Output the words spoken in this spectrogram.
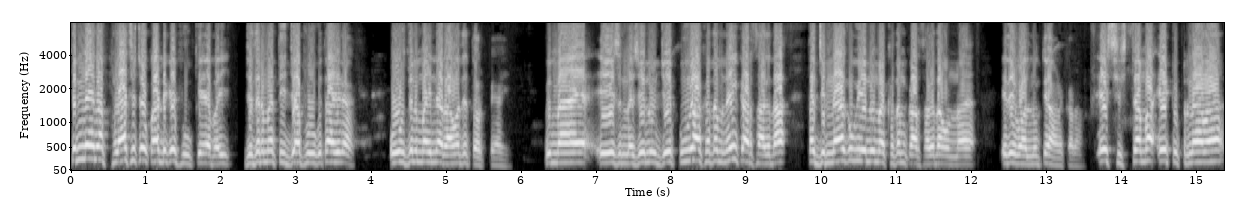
ਤਿੰਨੇ ਮੈਂ ਫਲੈਸ਼ ਚੋਂ ਕੱਢ ਕੇ ਫੂਕੇ ਆ ਬਾਈ। ਜਿੱਦਣ ਮੈਂ ਤੀਜਾ ਫੂਕਤਾ ਸੀ ਨਾ, ਉਸ ਦਿਨ ਮੈਂ ਇਹਨਾਂ ਰਾਵਾਂ ਤੇ ਤੁਰ ਪਿਆ ਸੀ। ਵੀ ਮੈਂ ਇਸ ਨਸ਼ੇ ਨੂੰ ਜੇ ਪੂਰਾ ਖਤਮ ਨਹੀਂ ਕਰ ਸਕਦਾ, ਤਾਂ ਜਿੰਨਾ ਕੁ ਵੀ ਇਹਨੂੰ ਮੈਂ ਖਤਮ ਕਰ ਸਕਦਾ ਉਹਨਾਂ ਇਹਦੇ ਵੱਲ ਨੂੰ ਧਿਆਨ ਕਰਾਂ। ਇਹ ਸਿਸਟਮ ਆ, ਇਹ ਟੁੱਟਣਾ ਵਾ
